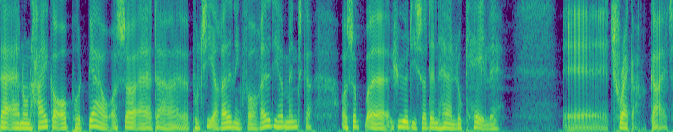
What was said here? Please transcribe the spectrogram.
Der er nogle hiker op på et bjerg, og så er der øh, politi og redning for at redde de her mennesker. Og så øh, hyrer de så den her lokale øh, tracker guide.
